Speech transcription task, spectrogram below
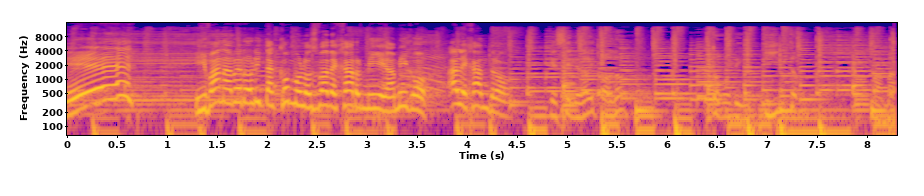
¿Eh? Y van a ver ahorita cómo los va a dejar mi amigo Alejandro. Que se le doy todo. Toditito. Mamá.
